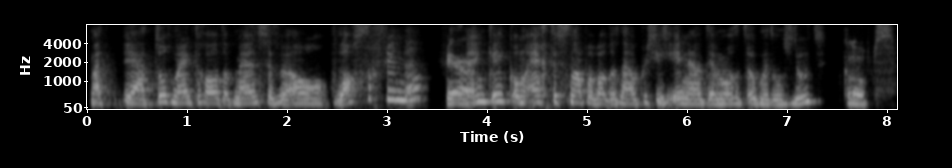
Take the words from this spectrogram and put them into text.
Maar ja, toch merk ik toch altijd dat mensen het wel lastig vinden denk ik. Om echt te snappen wat het nou precies inhoudt en wat het ook met ons doet. klopt.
